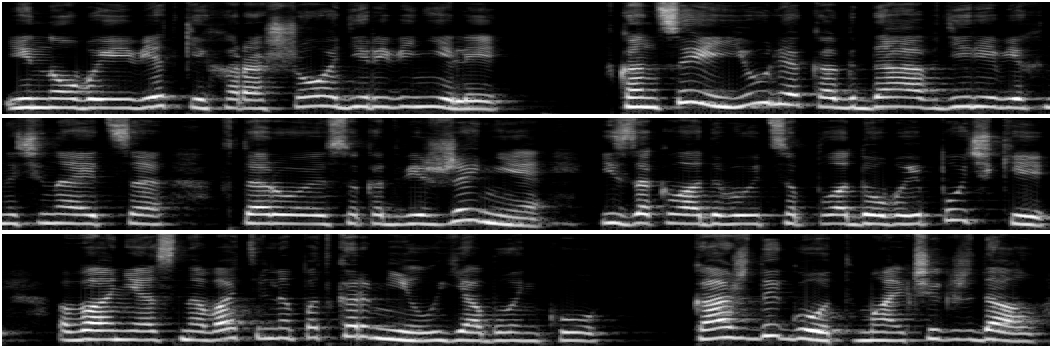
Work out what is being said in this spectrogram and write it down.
и новые ветки хорошо одеревенели – в конце июля, когда в деревьях начинается второе сокодвижение и закладываются плодовые почки, Ваня основательно подкормил яблоньку. Каждый год мальчик ждал,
